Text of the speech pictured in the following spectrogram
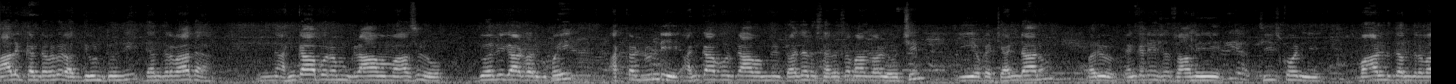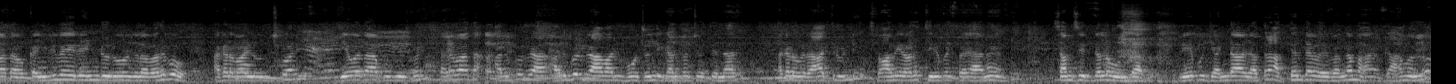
నాలుగు గంటలకు రద్దీ ఉంటుంది. దాని తర్వాత అంకాపురం గ్రామం వాసులు ధోబిఘాట్ వరకు పోయి అక్కడి నుండి అంకాపురం గ్రామం ప్రజలు సరసమాజ వాళ్ళు వచ్చి ఈ యొక్క జెండాను మరియు వెంకటేశ్వర స్వామిని తీసుకొని వాళ్ళు దాని తర్వాత ఒక ఇరవై రెండు రోజుల వరకు అక్కడ వాళ్ళు ఉంచుకొని దేవతా పూజ చేసుకొని తర్వాత అరుకులు రా అరుకులు గ్రామానికి పోతుంది గణపతి చెప్తున్నారు అక్కడ ఒక రాత్రి ఉండి స్వామివారు తిరుపతి ప్రయాణం సంసిద్ధంలో ఉంటారు. రేపు జెండా జాతర అత్యంత వైభవంగా మా గ్రామంలో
